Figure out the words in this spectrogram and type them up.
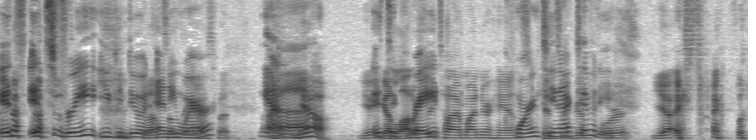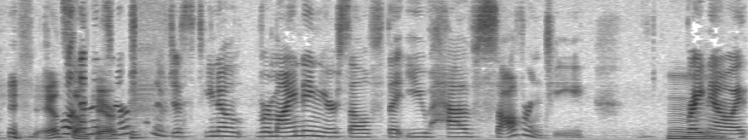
it's it's free. You can do it not something I anywhere. Yeah. I- yeah. Yeah, you it's got a a lot of free great time on your hands. quarantine Kids are good activity. for it. Yeah, exactly. and well, don't and care. this notion of just you know reminding yourself that you have sovereignty. Right Mm, now, I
